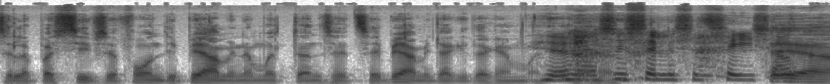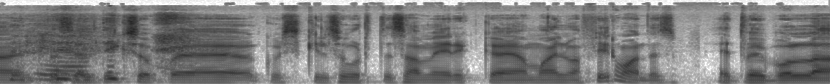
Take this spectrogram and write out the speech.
selle passiivse fondi peamine mõte on see, et sa ei pea midagi tegema. Ja siis see lihtsalt seisab. jaa, et ta seal tiksub äh, kuskil suurtes Ameerika ja maailma firmades, et võib-olla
